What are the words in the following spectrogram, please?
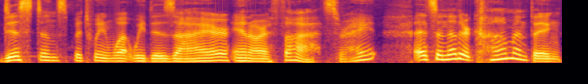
distance between what we desire and our thoughts, right? It's another common thing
